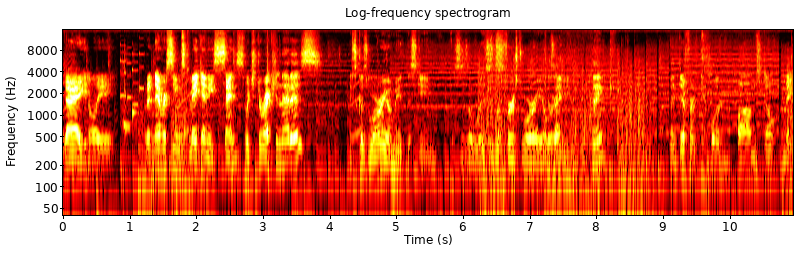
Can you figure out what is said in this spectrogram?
diagonally. But it never seems to make any sense which direction that is. It's because Wario made this game. This is a this is the first Because WarioWare I game. think the different colored bombs don't make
